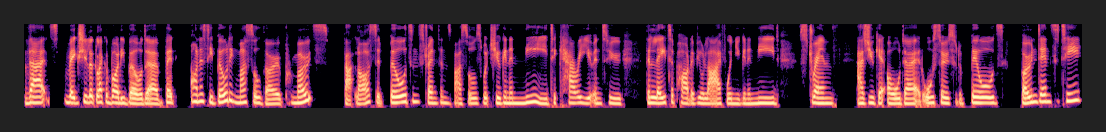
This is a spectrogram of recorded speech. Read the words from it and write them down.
that makes you look like a bodybuilder, but honestly, building muscle though promotes fat loss. It builds and strengthens muscles, which you're going to need to carry you into the later part of your life when you're going to need strength as you get older. It also sort of builds bone density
